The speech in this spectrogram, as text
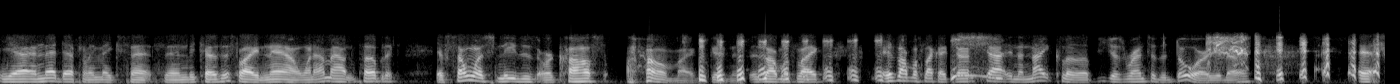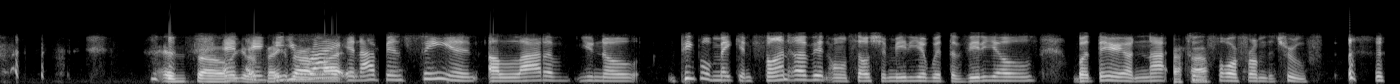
yeah, and that definitely makes sense. And because it's like now, when I'm out in public, if someone sneezes or coughs, oh my goodness, it's almost like it's almost like a gunshot in a nightclub. You just run to the door, you know. and, and so and, you know, and you're right. Lot... And I've been seeing a lot of you know people making fun of it on social media with the videos, but they are not uh-huh. too far from the truth.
